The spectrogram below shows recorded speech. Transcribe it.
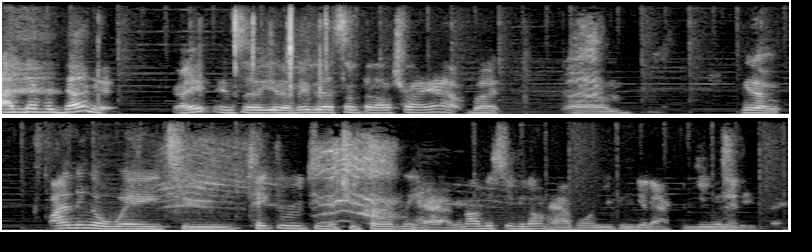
I've never done it, right? And so you know maybe that's something I'll try out. But um, you know, finding a way to take the routine that you currently have, and obviously if you don't have one, you can get active doing anything.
